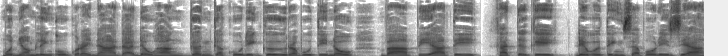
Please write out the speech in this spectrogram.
một nhóm lính Ukraine đã đầu hàng gần các khu định cư Rabutino và Piati, Khaterki đều ở tỉnh Zaporizhia,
